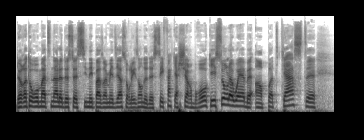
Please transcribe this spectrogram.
De retour au matinal de Ceci n'est pas un média sur les ondes de CFAC à Sherbrooke et sur le web en podcast.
